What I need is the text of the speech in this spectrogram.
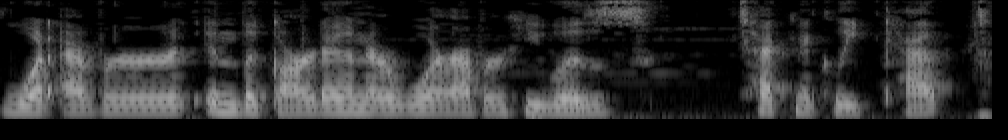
whatever in the garden or wherever he was technically kept.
